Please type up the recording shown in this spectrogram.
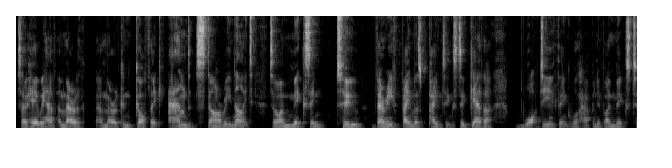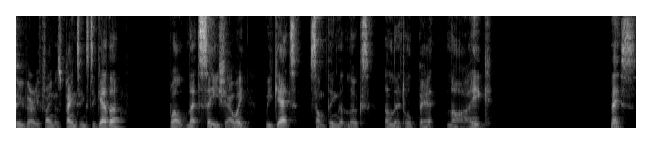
So here we have Ameri American Gothic and Starry Night. So I'm mixing two very famous paintings together. What do you think will happen if I mix two very famous paintings together? Well, let's see, shall we? We get something that looks a little bit like this.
